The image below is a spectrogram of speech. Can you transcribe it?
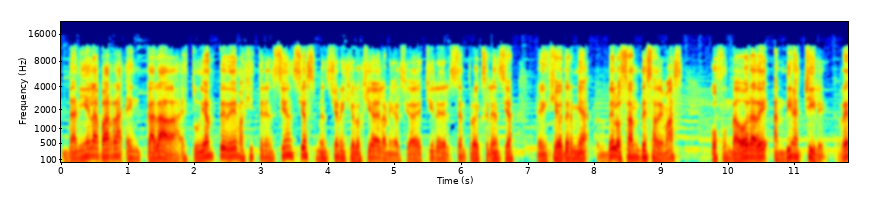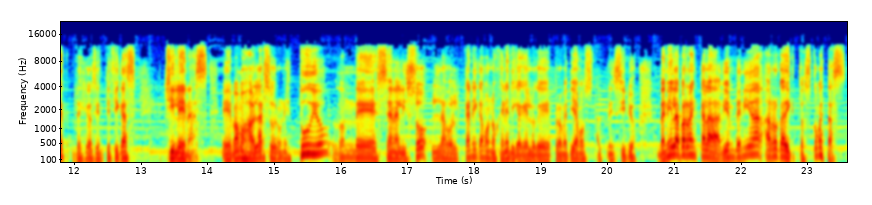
Daniela Parra Encalada, estudiante de Magíster en Ciencias, mención en Geología de la Universidad de Chile, del Centro de Excelencia en Geotermia de los Andes, además cofundadora de Andina Chile, red de geocientíficas chilenas. Eh, vamos a hablar sobre un estudio donde se analizó la volcánica monogenética, que es lo que prometíamos al principio. Daniela Parra Encalada, bienvenida a Rocadictos. ¿Cómo estás?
